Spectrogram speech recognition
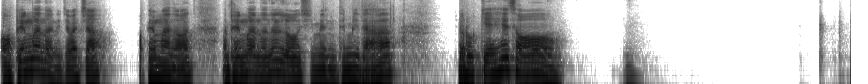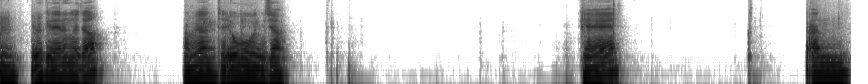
어, 100만 원이죠. 맞죠? 어, 100만 원. 100만 원을 넣으시면 됩니다. 이렇게 해서, 음, 이렇게 되는 거죠. 그러면, 이 부분이죠. 이렇게. 짠.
